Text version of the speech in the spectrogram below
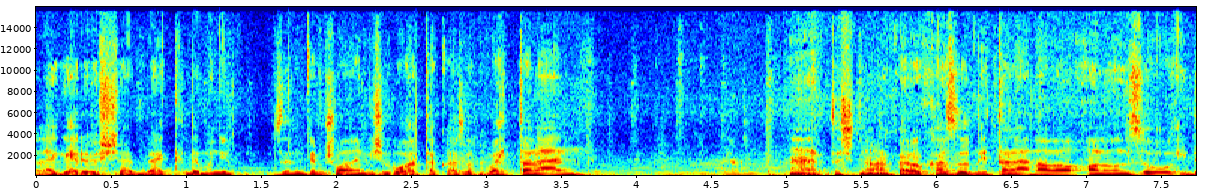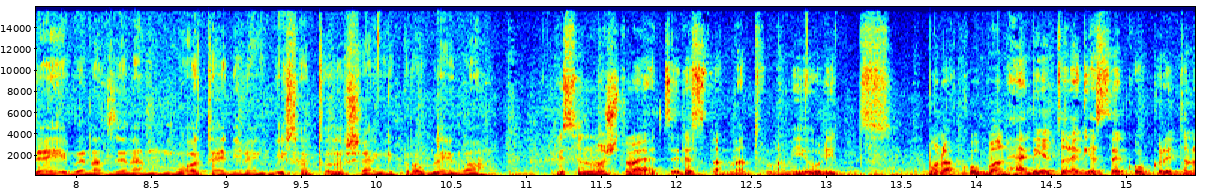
a legerősebbek, de mondjuk szerintem soha nem is voltak azok, vagy talán Hát most nem akarok hazudni, talán Al- Alonso idejében azért nem volt ennyi megbízhatósági probléma. Viszont most a Mercedes nem ment valami jól itt Monakóban. Hamilton egészen konkrétan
